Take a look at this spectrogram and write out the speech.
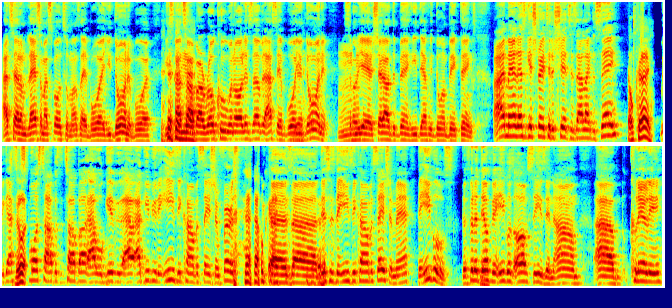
I tell him last time I spoke to him, I was like, "Boy, you doing it, boy." He started Yeah. talking about Roku and all this other. I said, "Boy, Yeah. you doing it." So Mhm. yeah, shout out to Ben. He definitely doing big things. All right, man. Let's get straight to the shits, as I like to say. Okay, We got some sports topics to talk about. I will give you. I, I'll give you the easy conversation first okay, because uh, this is the easy conversation, man. The Eagles, the Philadelphia Eagles off season. Um, um, clearly,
